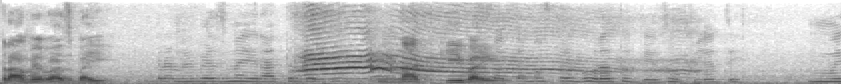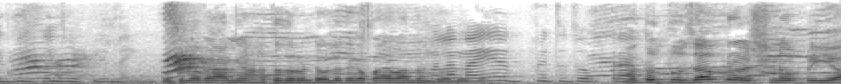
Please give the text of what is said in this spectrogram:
ड्रामेबाज बाई रमेश नाही रात्र नाटकी बाई मस्त घोरत होते झोपले होते. मी बिलकुल झोपली नाही. मग तुला काय आम्ही हात धरून ठेवलं होते का पाय बांधून मला ठेवलं नाही येत प्रीतू झोप मग तो तुझा प्रश्न प्रिया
